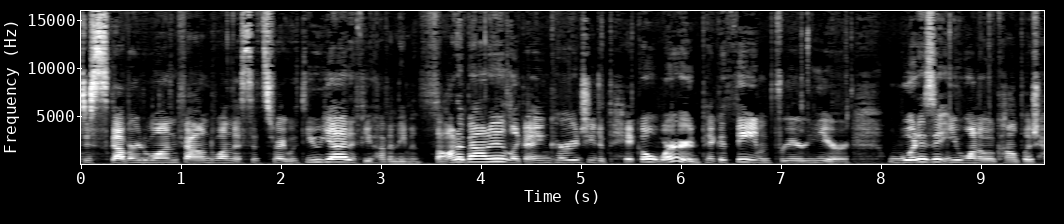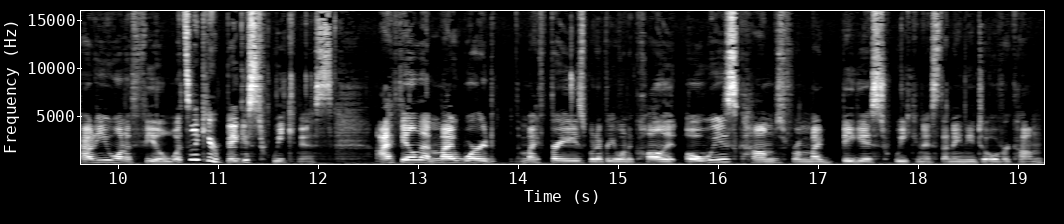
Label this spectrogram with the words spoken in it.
discovered one, found one that sits right with you yet, if you haven't even thought about it, like I encourage you to pick a word, pick a theme for your year. What is it you want to accomplish? How do you want to feel? What's like your biggest weakness? I feel that my word, my phrase, whatever you want to call it, always comes from my biggest weakness that I need to overcome.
